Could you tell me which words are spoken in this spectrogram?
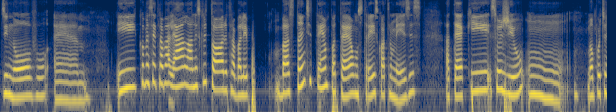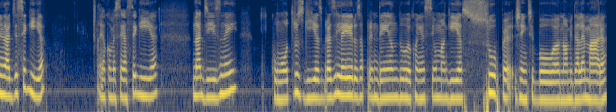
De novo. É... E comecei a trabalhar lá no escritório. Trabalhei bastante tempo, até uns três, quatro meses, até que surgiu um, uma oportunidade de ser guia. Eu comecei a ser guia na Disney com outros guias brasileiros aprendendo. Eu conheci uma guia super gente boa, o nome dela é Mara.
